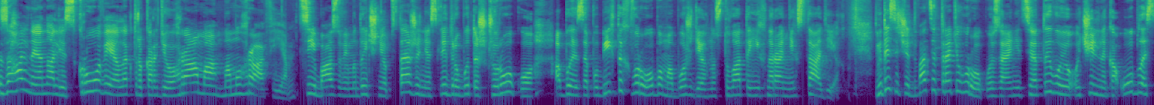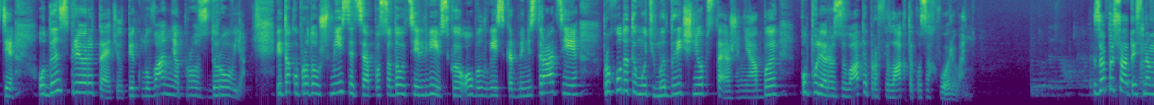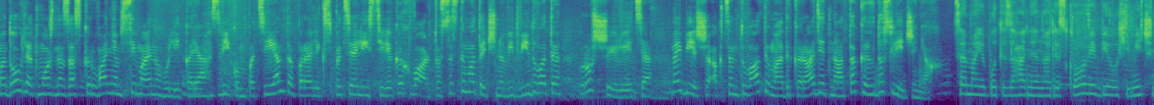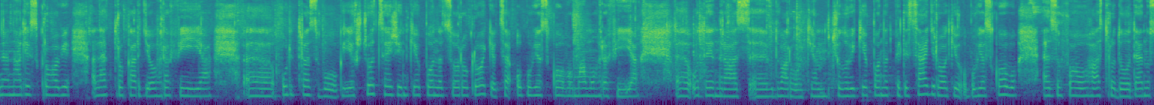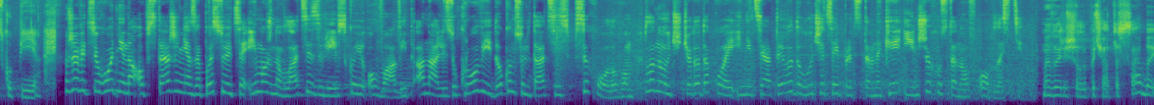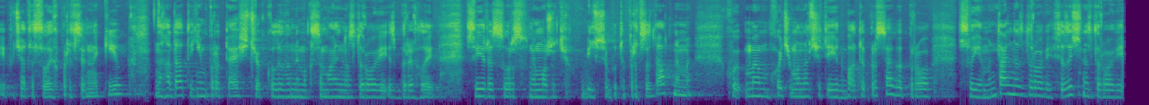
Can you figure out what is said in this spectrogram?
Загальний аналіз крові, електрокардіограма, мамографія. Ці базові медичні обстеження слід робити щороку, аби запобігти хворобам або ж діагностувати їх на ранніх стадіях. 2023 року за ініціативою очільника області один з пріоритетів піклування про здоров'я. Відтак, упродовж місяця посадовці Львівської облвійськадміністрації проходитимуть медичні обстеження, аби популяризувати профілактику захворювань. Записатись на медогляд можна за скеруванням сімейного лікаря. З віком пацієнта перелік спеціалістів, яких варто систематично відвідувати, розширюється. Найбільше акцентувати медики радять на таких дослідженнях. Це має бути загальний аналіз крові, біохімічний аналіз крові, електрокардіографія, е, ультразвук. Якщо це жінки понад 40 років, це обов'язково мамографія е, один раз е, в два роки. Чоловіки понад 50 років обов'язково езофагогастродооденоскопія. Вже від сьогодні на обстеження записуються і можновладці з Львівської ОВА від аналізу крові й до консультацій з психологом. Планують, що до такої ініціативи долучаться й представники інших установ області. Ми вирішили почати з себе і почати своїх працівників, нагадати їм про те, що коли вони максимально здорові і зберегли свій ресурс, вони можуть більше бути працездатними. Ми хочемо навчити їх дбати про себе, про своє ментальне здоров'я, фізичне здоров'я.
